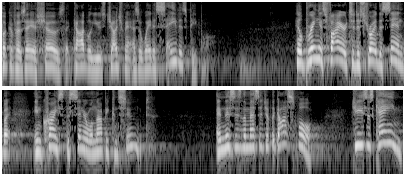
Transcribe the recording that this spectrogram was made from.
Book of Hosea shows that God will use judgment as a way to save his people. He'll bring his fire to destroy the sin, but in Christ, the sinner will not be consumed. And this is the message of the gospel. Jesus came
